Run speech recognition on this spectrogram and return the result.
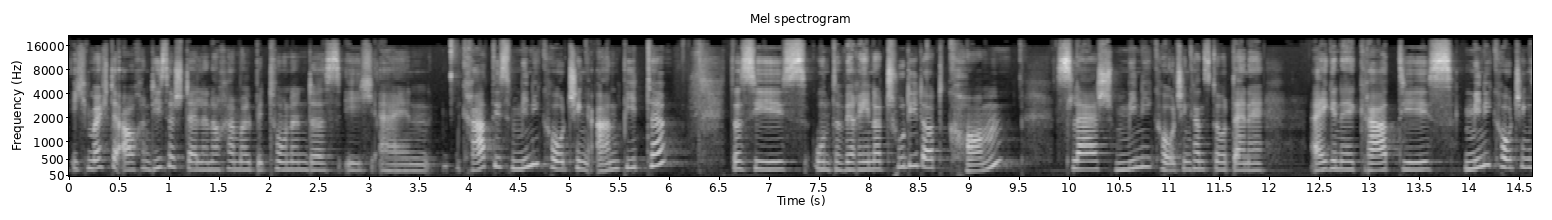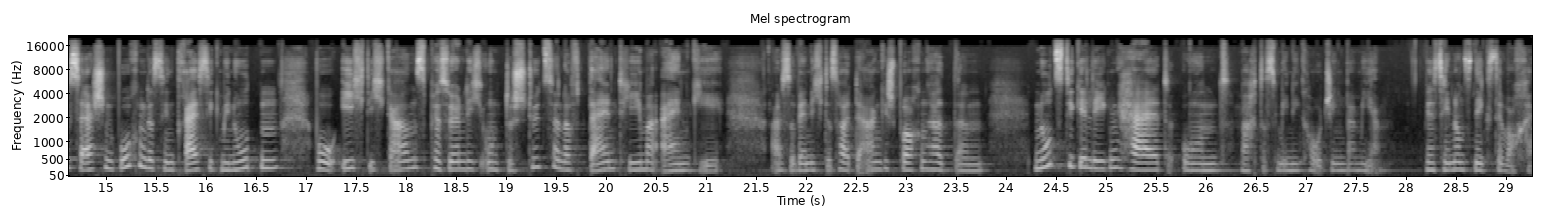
ich möchte auch an dieser Stelle noch einmal betonen, dass ich ein gratis Mini-Coaching anbiete. Das ist unter verenachudi.com slash Mini-Coaching kannst du deine eigene gratis Mini-Coaching-Session buchen. Das sind 30 Minuten, wo ich dich ganz persönlich unterstütze und auf dein Thema eingehe. Also wenn ich das heute angesprochen habe, dann nutz die Gelegenheit und mach das Mini-Coaching bei mir. Wir sehen uns nächste Woche.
